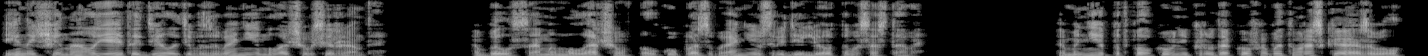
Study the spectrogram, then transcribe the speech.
И начинал я это делать в звании младшего сержанта. Был самым младшим в полку по званию среди летного состава. Мне подполковник Рудаков об этом рассказывал,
